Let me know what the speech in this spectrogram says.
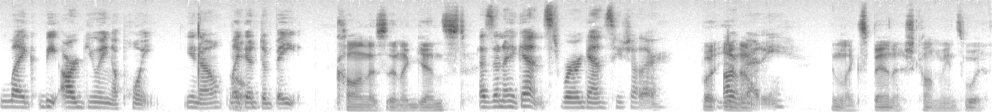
like be arguing a point, you know, like Oh. a debate. Con is an against, As an against, we're against each other but you know, already. in like Spanish, con means with.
